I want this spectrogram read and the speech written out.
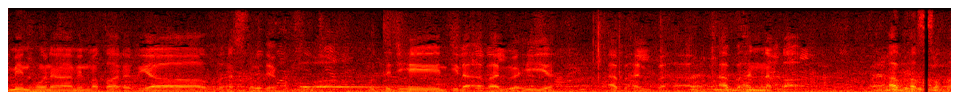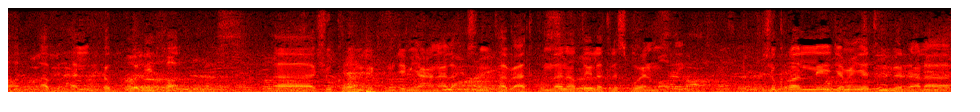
من هنا من مطار الرياض نستودعكم الله. متجهين إلى أبها البهية أبها البهاء أبها النقاء أبها الصفاء أبها الحب والإخاء. آه شكرا لكم جميعا على حسن متابعتكم لنا طيلة الأسبوع الماضي. شكرا لجمعية البر على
